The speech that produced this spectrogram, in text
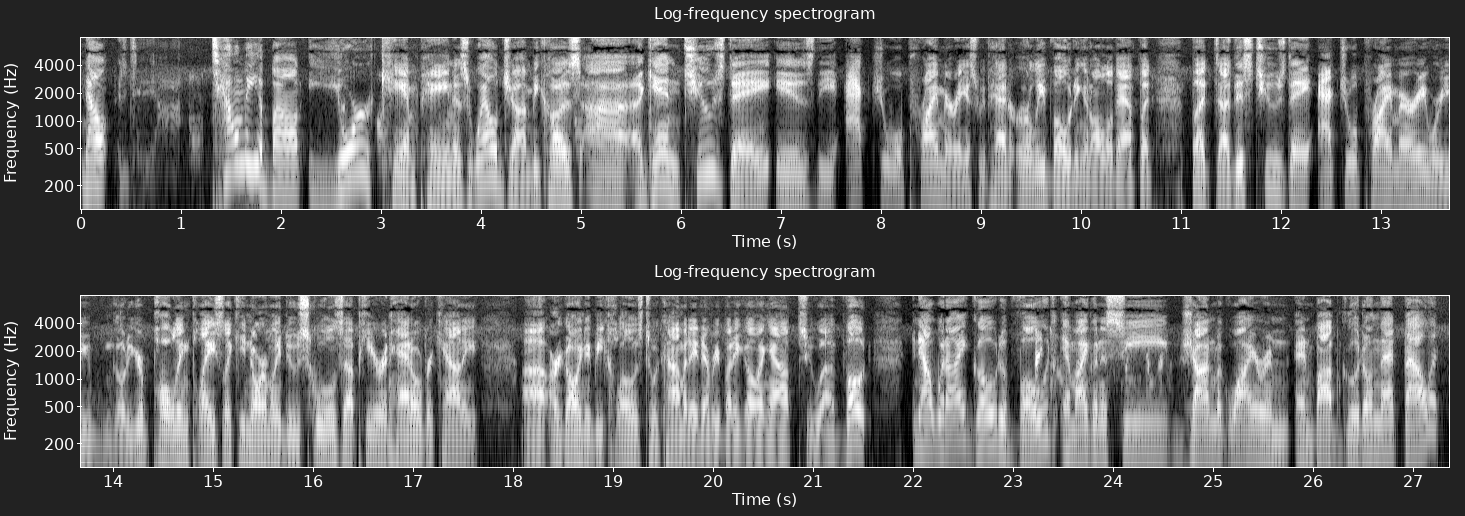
Now, Tell me about your campaign as well, John, because uh, again, Tuesday is the actual primary. I guess we've had early voting and all of that, but but uh, this Tuesday, actual primary, where you go to your polling place like you normally do. Schools up here in Hanover County uh, are going to be closed to accommodate everybody going out to uh, vote. Now, when I go to vote, am I going to see John McGuire and, and Bob Good on that ballot?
